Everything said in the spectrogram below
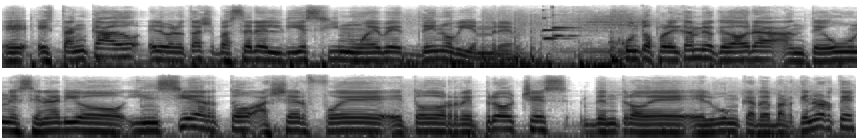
eh, estancado. El balotaje va a ser el 19 de noviembre. Juntos por el Cambio quedó ahora ante un escenario incierto. Ayer fue eh, todo reproches dentro del búnker de Parque Norte,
